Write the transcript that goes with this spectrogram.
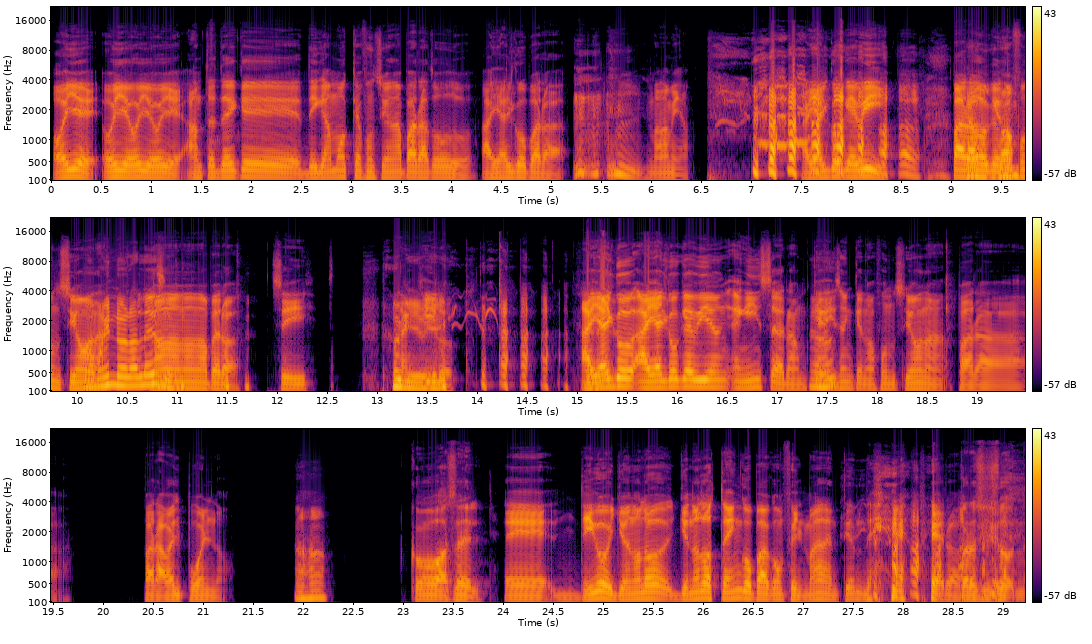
Oye, oye, oye, oye, antes de que digamos que funciona para todo, hay algo para... Mala mía. Hay algo que vi para Vamos- lo que no funciona. Vamos a ignorarle no, eso. no, no, no, pero sí, tranquilo. Hay algo, hay algo que vi en, en Instagram que Ajá. dicen que no funciona para, para ver porno. Ajá. ¿Cómo va a ser? Eh, digo, yo no lo, yo no los tengo para confirmar, ¿entiendes? pero, Pero si son...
